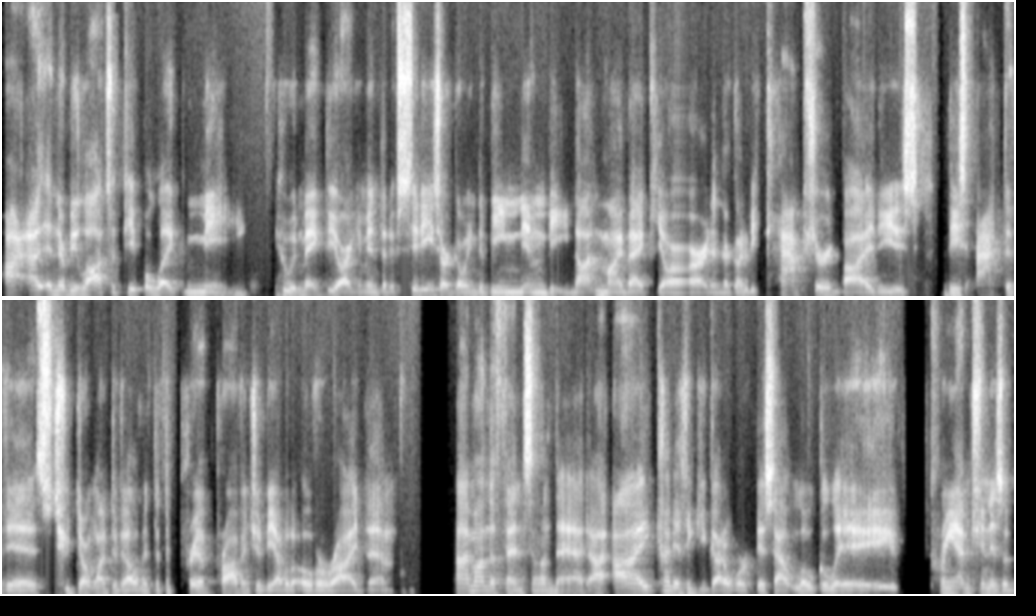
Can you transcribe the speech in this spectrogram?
I, I, and there'd be lots of people like me who would make the argument that if cities are going to be NIMBY, not in my backyard, and they're going to be captured by these, these activists who don't want development, that the province should be able to override them. I'm on the fence on that. I, I kind of think you got to work this out locally. Preemption is a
